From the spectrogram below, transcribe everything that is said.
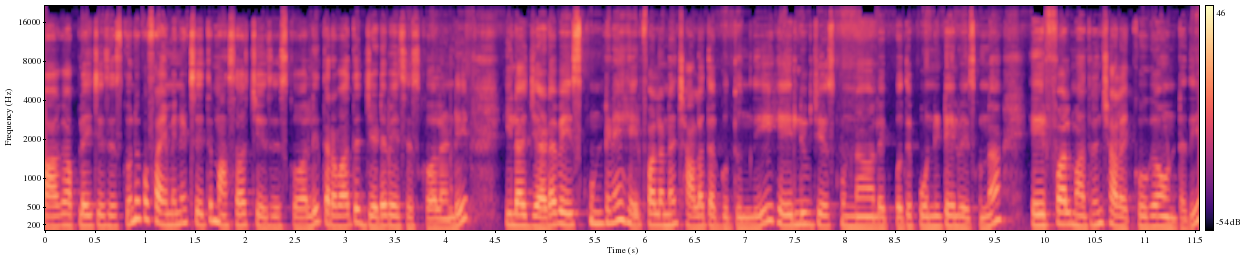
బాగా అప్లై చేసేసుకొని ఒక ఫైవ్ మినిట్స్ అయితే మసాజ్ చేసేసుకోవాలి. తర్వాత జడ వేసేసుకోవాలండి. ఇలా జడ వేసుకుంటేనే హెయిర్ ఫాల్ అనేది చాలా తగ్గుతుంది. హెయిర్ లీవ్ చేసుకున్నా లేకపోతే పోనీటైల్ వేసుకున్నా హెయిర్ ఫాల్ మాత్రం చాలా ఎక్కువగా ఉంటుంది.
